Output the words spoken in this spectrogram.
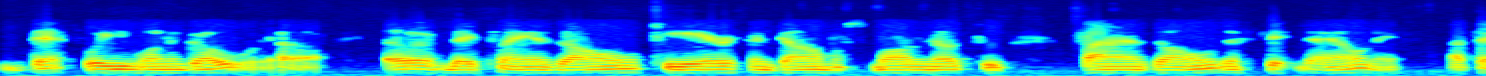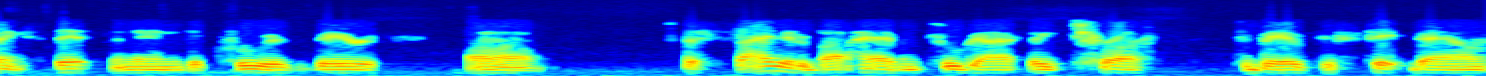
that's where you want to go. Uh, if they play in zone, Kearis and Dom are smart enough to find zones and sit down. And I think Stetson and the crew is very uh, excited about having two guys they trust to be able to sit down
